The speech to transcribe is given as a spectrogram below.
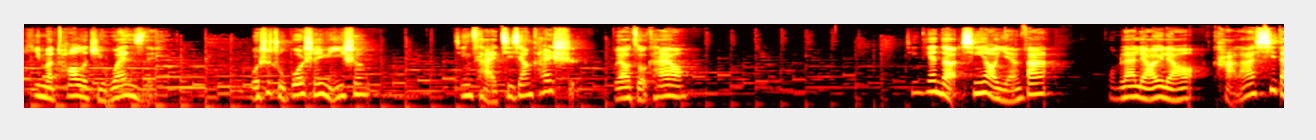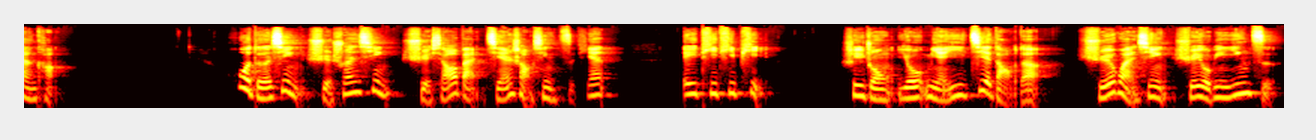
，Hematology Wednesday。我是主播沈宇医生，精彩即将开始，不要走开哦。今天的新药研发，我们来聊一聊卡拉西单抗。获得性血栓性血小板减少性紫癜 （ATTP） 是一种由免疫介导的血管性血友病因子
